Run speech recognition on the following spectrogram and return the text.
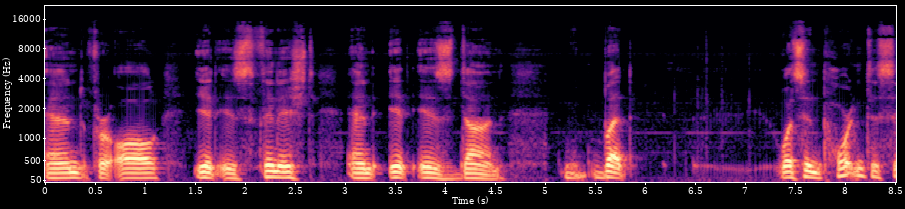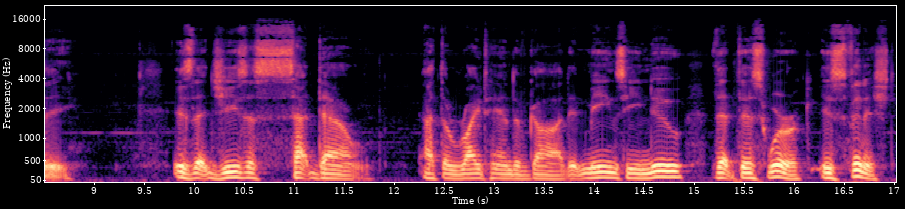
and for all. It is finished and it is done. But what's important to see is that Jesus sat down at the right hand of God. It means he knew that this work is finished.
